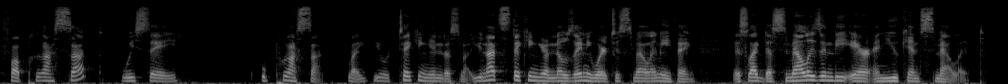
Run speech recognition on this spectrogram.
for pran sat, we say, ou pran sat. Like you're taking in the smell. You're not sticking your nose anywhere to smell anything. It's like the smell is in the air and you can smell it.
